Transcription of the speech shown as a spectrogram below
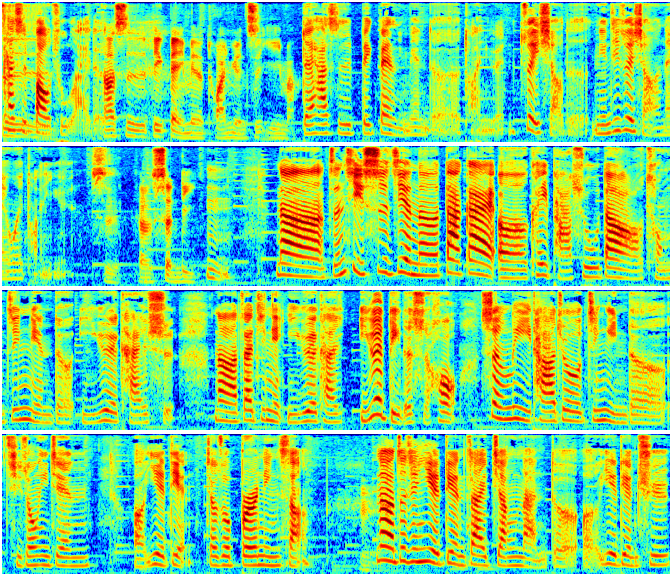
开始爆出来的。他是 Big Bang 里面的团员之一嘛？对，他是 Big Bang 里面的团员，最小的年纪最小的那一位团员。是叫做胜利。嗯。那整体事件呢，大概呃可以爬梳到从今年的一月开始。那在今年一月开一月底的时候，胜利他就经营的其中一间呃夜店叫做 Burning Sun。嗯、那这间夜店在江南的呃夜店区。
